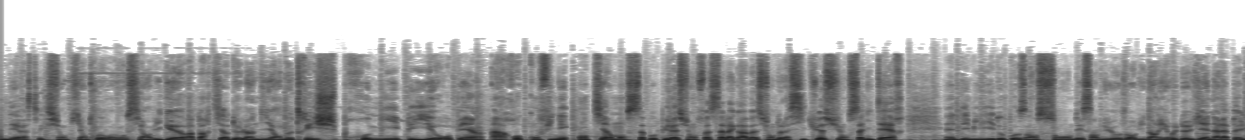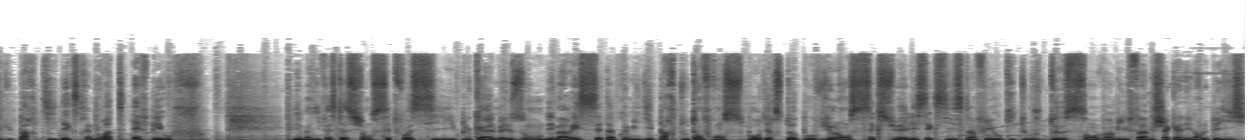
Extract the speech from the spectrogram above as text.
Des restrictions qui entreront aussi en vigueur à partir de lundi en Autriche, premier pays européen à reconfiner entièrement sa population face à l'aggravation de la situation sanitaire. Des milliers d'opposants sont descendus aujourd'hui dans les rues de Vienne à l'appel du parti d'extrême droite FPO. Des manifestations, cette fois-ci plus calmes, elles ont démarré cet après-midi partout en France pour dire stop aux violences sexuelles et sexistes, un fléau qui touche 220 000 femmes chaque année dans le pays.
